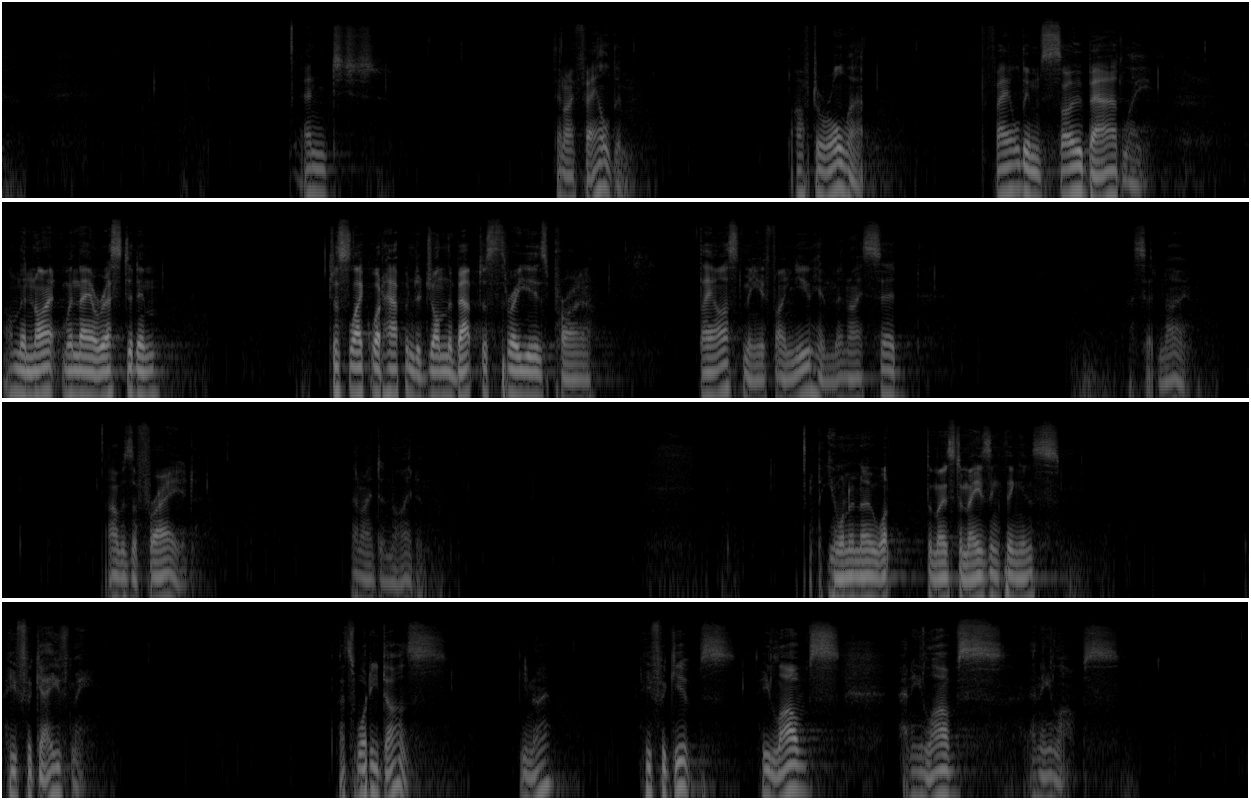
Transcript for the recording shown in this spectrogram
And then I failed him. After all that, failed him so badly. On the night when they arrested him, just like what happened to John the Baptist three years prior, they asked me if I knew him, and I said, I said no. I was afraid, and I denied him. But you want to know what the most amazing thing is? He forgave me. That's what he does, you know? He forgives, he loves, and he loves, and he loves.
